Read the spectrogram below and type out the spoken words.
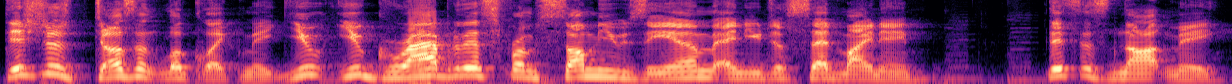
This just doesn't look like me. You you grabbed this from some museum and you just said my name. This is not me.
